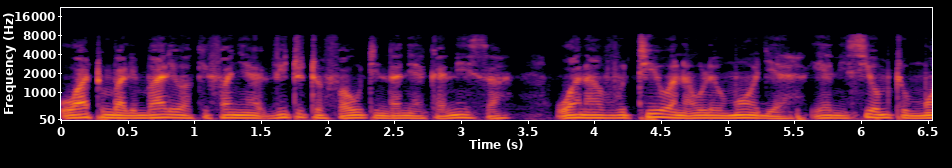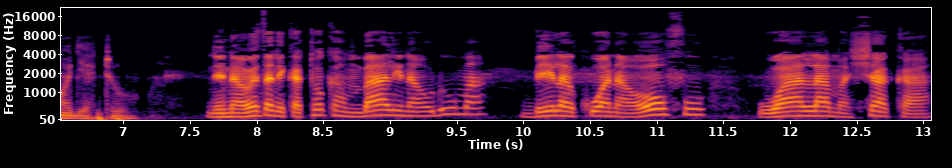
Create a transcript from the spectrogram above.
watu mbalimbali wakifanya vitu tofauti ndani ya kanisa, wanavutiwa na ule umoja, yaani sio mtu mmoja tu. Ninaweza nikatoka mbali na huduma bila kuwa na hofu wala mashaka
